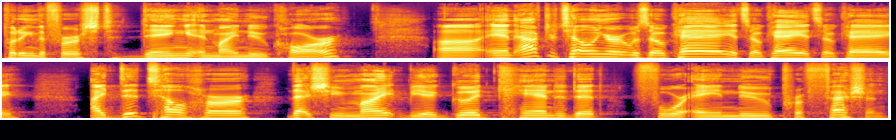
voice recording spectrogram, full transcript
putting the first ding in my new car. Uh, and after telling her it was okay, it's okay, it's okay, I did tell her that she might be a good candidate for a new profession.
